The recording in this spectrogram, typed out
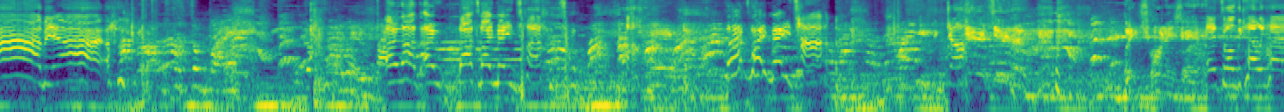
Ah, yeah! Belongs to somebody. Thanks to all the Cali hats.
